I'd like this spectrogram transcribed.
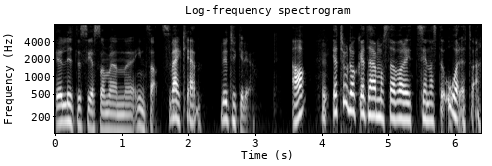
eh, lite se som en eh, insats. Verkligen. Du tycker det? Ja. Jag tror dock att det här måste ha varit senaste året va?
